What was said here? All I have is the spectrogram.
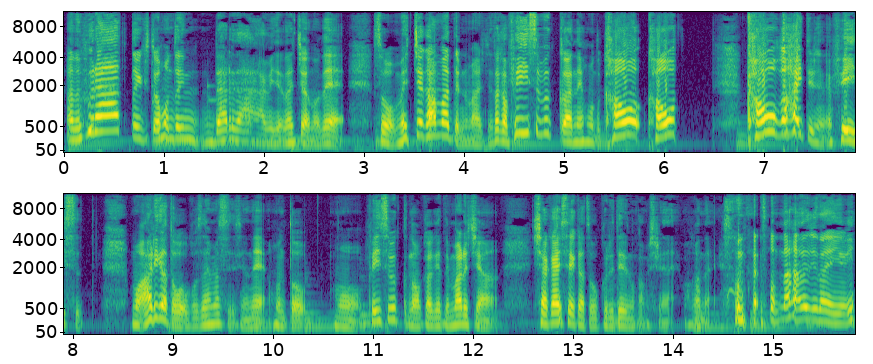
あの、ふらーっと行くと本当に誰だみたいになっちゃうので、そう、めっちゃ頑張ってるのもあるだから Facebook はね、ほんと顔、顔顔が入ってるじゃないフェイス。もうありがとうございますですよね。本当もう、Facebook のおかげでまるちゃん、社会生活を送れてるのかもしれない。わかんない。そんな、そんな話ないよ。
